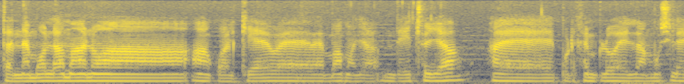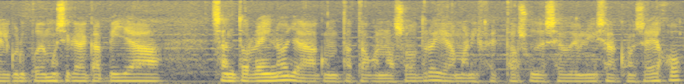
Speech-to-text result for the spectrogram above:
tendemos la mano a, cualquier, eh, vamos ya, de hecho ya, eh, por ejemplo, en la música, el grupo de música de capilla Santo Reino ya ha contactado con nosotros y ha manifestado su deseo de unirse al Consejo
